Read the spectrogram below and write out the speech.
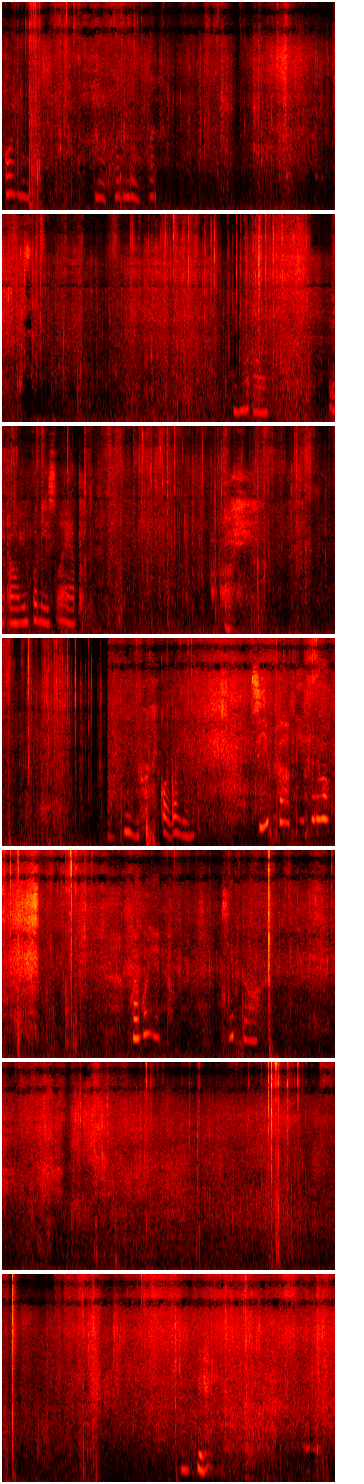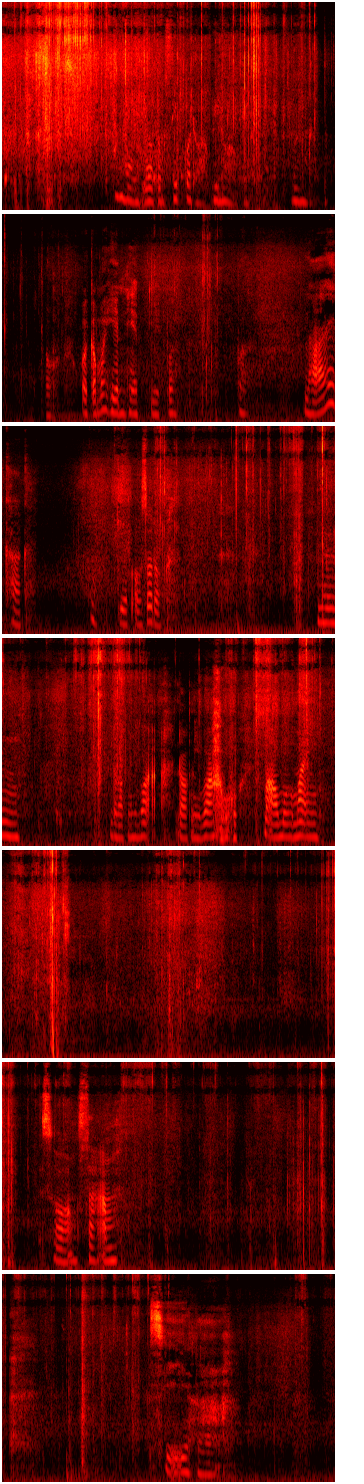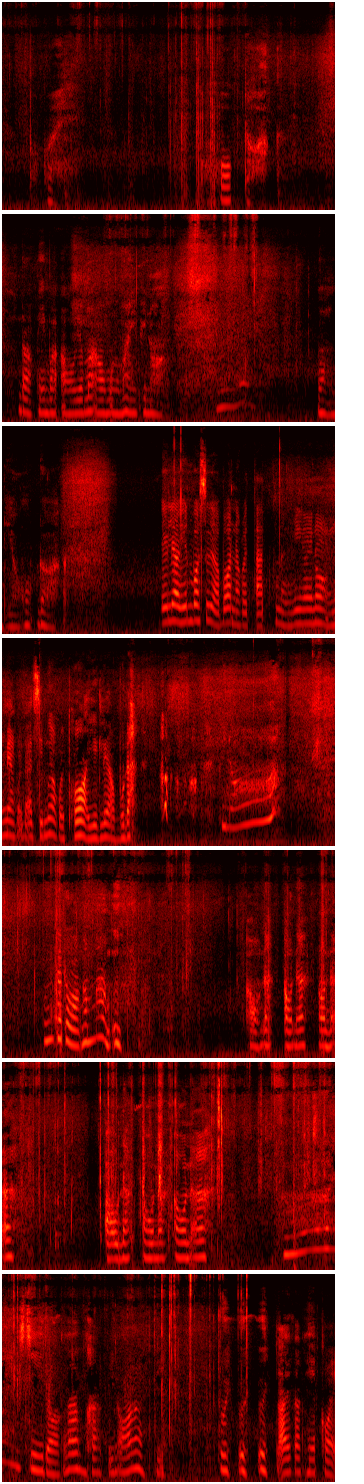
โอ้ยลูกลูกเพิ่นลูกเพิ่นนี่มาเอานี่เอาอยู่พอดีสแซ่บ โอ้ยนี่อยู่ไหนก่อยบ่เห็นสีบดอกนี่พี่น้องก่อยบ่เห็นสีบดอกนี่ไหนเราต้องซิบกว่าดอกพี่น้องเลยเบิ่งเอาก่อยก็มาเห็นเห็ดอีกเบิ่งเบิ่งหลายคัก เก็บเอาซะดอกหนึ่งดอกนี้ว่าดอกนี้ว่าเอามาเอามือใหม่สองสามสี่ห้าปกไว้หกดอก ดอกนี้บ่เอาอย่ามาเอามือใหม่พี่น้องมองเดียวหกดอกเอ้ยแล้วเห็นบ่เสื้อบ่อนนะข่อยตัดหนึ่งมีน้อยน้องแม่ข่อยตัดสีเมื่อข่อยพ่ออีกแล้วบุดาพี่น้องมันกระดอกงามๆอีกเอานะ เอานะ เอานะ เอานะ เอานะ เอานะสี่ดอกงามค่ะพี่น้องพี่ อุ้ยอุ้ยอุ้ยหลายกักเฮ็ดข่อย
